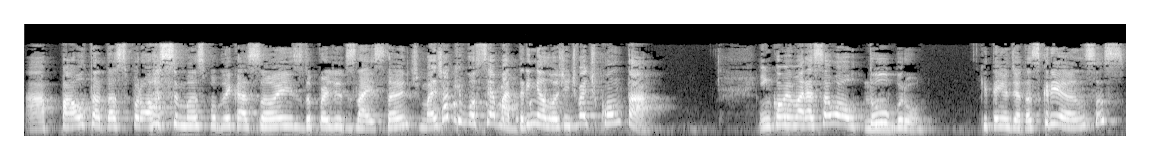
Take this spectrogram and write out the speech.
a pauta das próximas publicações do Perdidos na Estante, mas já que você é madrinha, Lu, a gente vai te contar. Em comemoração a outubro, que tem o Dia das Crianças,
